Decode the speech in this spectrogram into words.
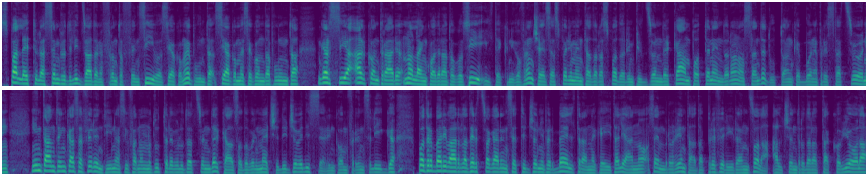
Spalletti lo ha sempre utilizzato nel fronte offensivo, sia come punta sia come seconda punta. Garcia, al contrario, non l'ha inquadrato così. Il tecnico francese ha sperimentato Raspadori in più zone del campo, ottenendo nonostante tutto anche buone prestazioni. Intanto in casa fiorentina si faranno tutte le valutazioni del caso dopo il match di giovedì sera in Conference League. Potrebbe arrivare la terza gara in sette giorni per Beltran, che italiano sembra orientato a preferire Anzola al centro dell'attacco viola.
